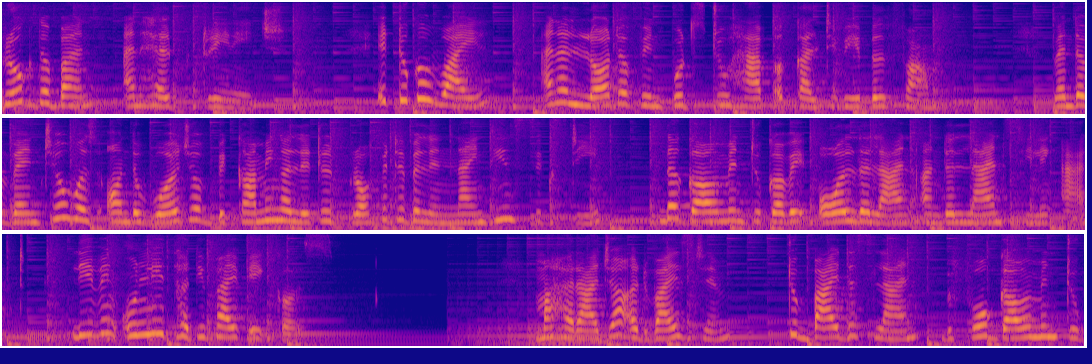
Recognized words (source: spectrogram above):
broke the bund, and helped drainage. It took a while and a lot of inputs to have a cultivable farm. When the venture was on the verge of becoming a little profitable in 1960, the government took away all the land under Land Ceiling Act, leaving only 35 acres. Maharaja advised him to buy this land before government took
